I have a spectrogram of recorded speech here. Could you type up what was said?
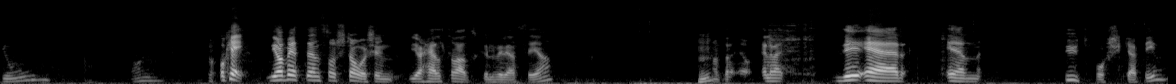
Jo. Okej, jag vet en sorts Star Wars-film jag helst av allt skulle vilja se. Mm. Vänta, ja, Eller, det är en utforskarfilm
